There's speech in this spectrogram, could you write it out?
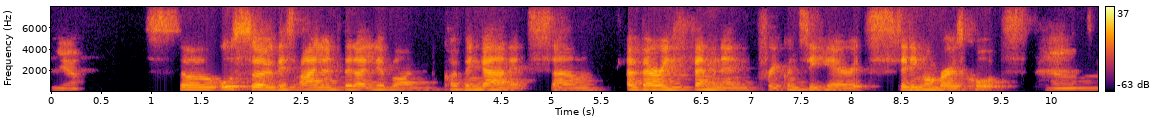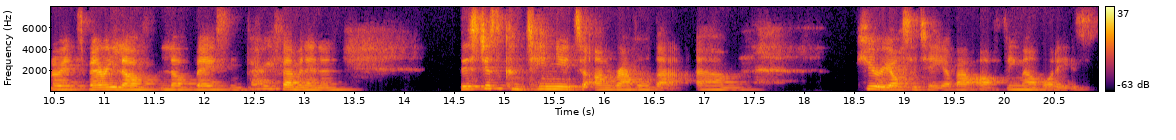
Yeah. So also this island that I live on, Koh Phangan, it's um, a very feminine frequency here. It's sitting on rose quartz. Um, So it's very love, love based and very feminine. And this just continued to unravel that um, curiosity about our female bodies.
